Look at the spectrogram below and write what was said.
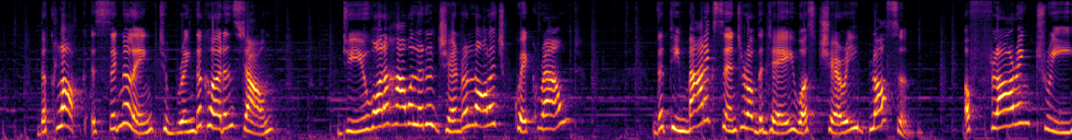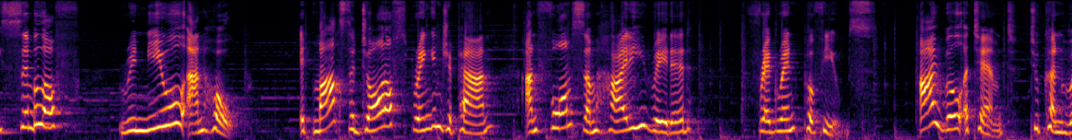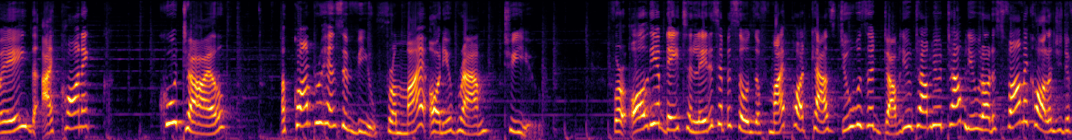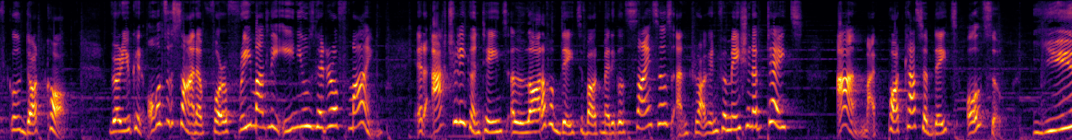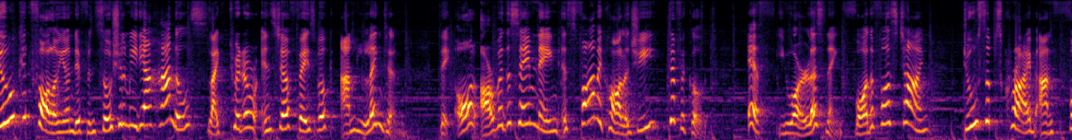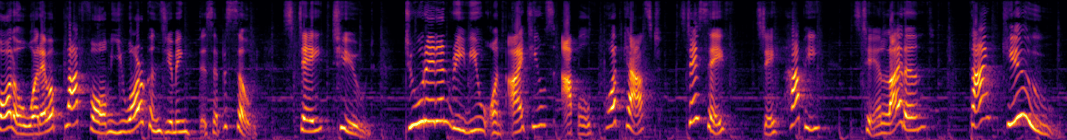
The clock is signaling to bring the curtains down. Do you want to have a little general knowledge quick round? The thematic center of the day was cherry blossom. a flowering tree, symbol of renewal and hope. It marks the dawn of spring in Japan and forms some highly rated fragrant perfumes. I will attempt to convey the iconic Dial, a comprehensive view from my audiogram to you. For all the updates and latest episodes of my podcast, do visit www.ispharmacologydifficult.com, where you can also sign up for a free monthly e newsletter of mine. It actually contains a lot of updates about medical sciences and drug information updates, and my podcast updates also. You can follow me on different social media handles like Twitter, Insta, Facebook, and LinkedIn. They all are with the same name as Pharmacology Difficult. If you are listening for the first time, do subscribe and follow whatever platform you are consuming this episode. Stay tuned. Do rate and review on iTunes, Apple Podcast. Stay safe, stay happy, stay enlightened. Thank you.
